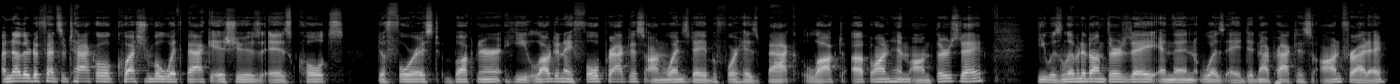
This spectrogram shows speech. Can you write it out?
Another defensive tackle questionable with back issues is Colts DeForest Buckner. He logged in a full practice on Wednesday before his back locked up on him on Thursday. He was limited on Thursday and then was a did not practice on Friday.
